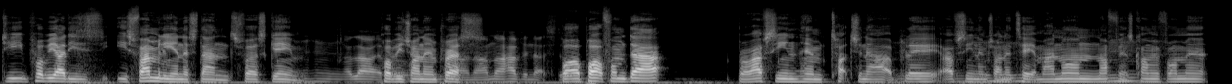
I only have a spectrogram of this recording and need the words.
He probably had his his family in the stands first game. Mhm, it, Probably trying to impress. No, no, I'm not having that still. But apart from that, bro, I've seen him touching it out of play. I've seen him trying to take man on. Nothing's Mhm. coming from it.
